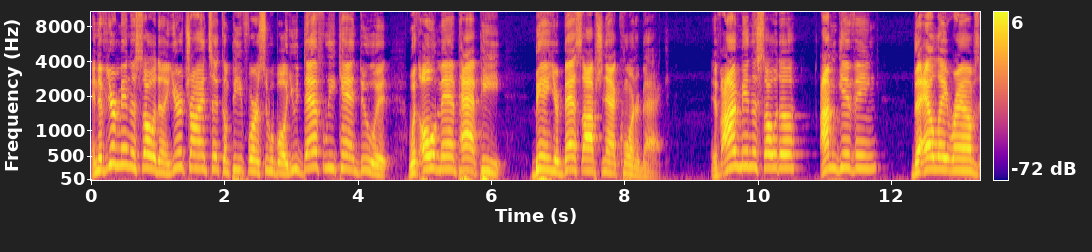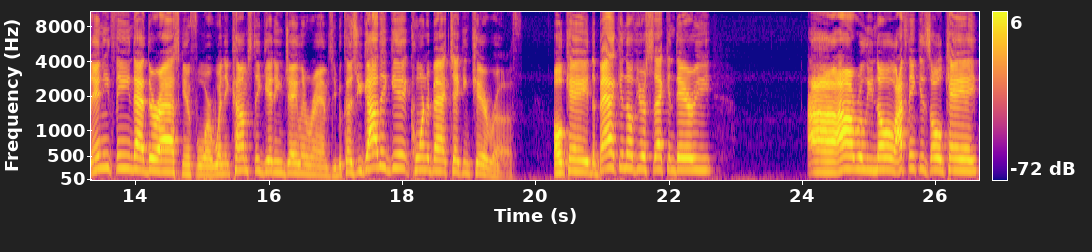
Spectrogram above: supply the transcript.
And if you're Minnesota and you're trying to compete for a Super Bowl, you definitely can't do it with old man Pat Pete being your best option at cornerback. If I'm Minnesota, I'm giving the LA Rams anything that they're asking for when it comes to getting Jalen Ramsey because you got to get cornerback taken care of. Okay, the backing of your secondary uh, I don't really know. I think it's okay.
